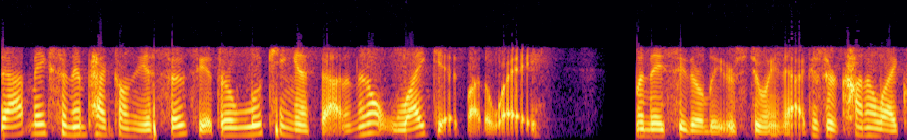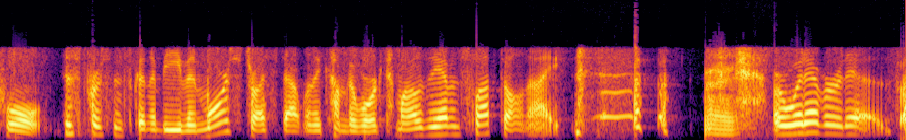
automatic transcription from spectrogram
that makes an impact on the associate. They're looking at that, and they don't like it, by the way when they see their leaders doing that because they're kind of like, well, this person's going to be even more stressed out when they come to work tomorrow because they haven't slept all night, right. or whatever it is.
